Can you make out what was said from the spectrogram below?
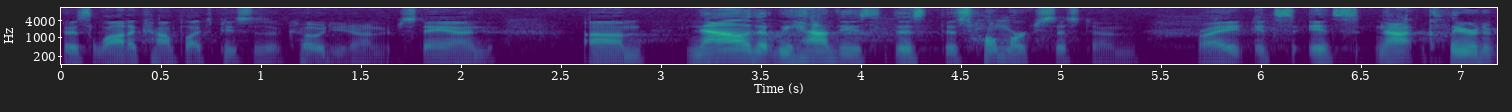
there's a lot of complex pieces of code you don't understand. Um, now that we have these, this, this homework system, right, it's, it's not clear to,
